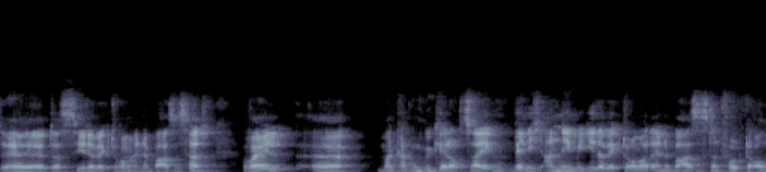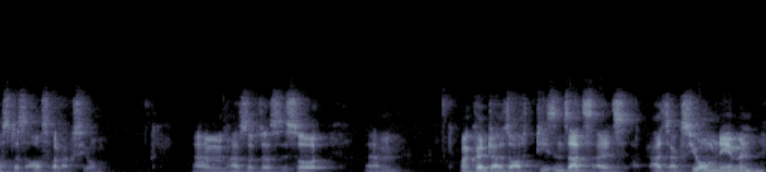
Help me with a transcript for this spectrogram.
äh, dass jeder Vektorraum eine Basis hat, weil äh, man kann umgekehrt auch zeigen, wenn ich annehme, jeder Vektorraum hat eine Basis, dann folgt daraus das Auswahlaxiom. Ähm, also das ist so, ähm, man könnte also auch diesen Satz als, als Axiom nehmen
